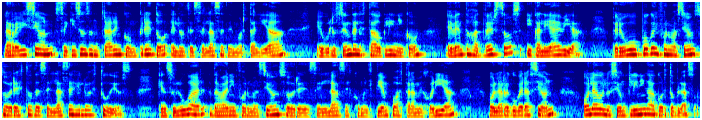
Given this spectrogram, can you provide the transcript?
La revisión se quiso centrar en concreto en los desenlaces de mortalidad, evolución del estado clínico, eventos adversos y calidad de vida, pero hubo poca información sobre estos desenlaces en los estudios, que en su lugar daban información sobre desenlaces como el tiempo hasta la mejoría o la recuperación o la evolución clínica a corto plazo.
